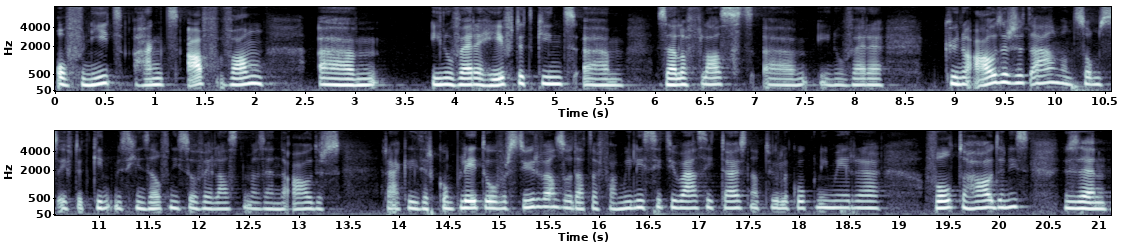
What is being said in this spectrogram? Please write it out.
of niet, hangt af van in hoeverre heeft het kind zelf last, in hoeverre kunnen ouders het aan, want soms heeft het kind misschien zelf niet zoveel last, maar zijn de ouders raken die er compleet overstuur van, zodat de familiesituatie thuis natuurlijk ook niet meer uh, vol te houden is. Dus er zijn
